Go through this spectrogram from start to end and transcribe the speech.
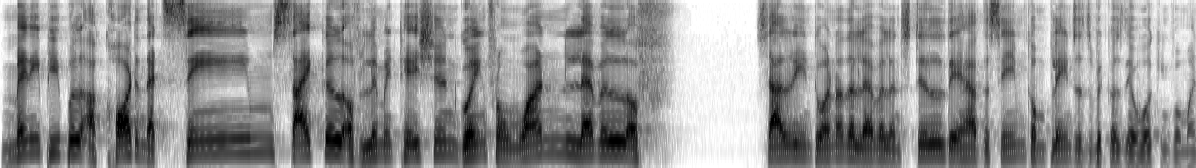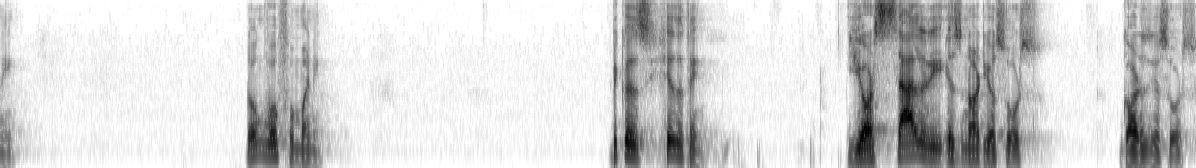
Many people are caught in that same cycle of limitation, going from one level of salary into another level, and still they have the same complaints. It's because they're working for money. Don't work for money. Because here's the thing your salary is not your source, God is your source.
